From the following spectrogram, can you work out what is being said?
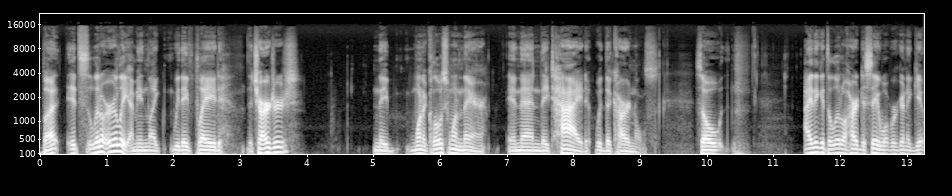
But it's a little early. I mean, like, we, they've played the Chargers, and they won a close one there and then they tied with the Cardinals. So I think it's a little hard to say what we're going to get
